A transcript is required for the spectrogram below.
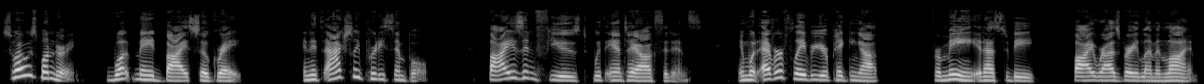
So I was wondering, what made Bai so great? And it's actually pretty simple. Bai is infused with antioxidants. In whatever flavor you're picking up, for me, it has to be Bai Raspberry Lemon Lime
